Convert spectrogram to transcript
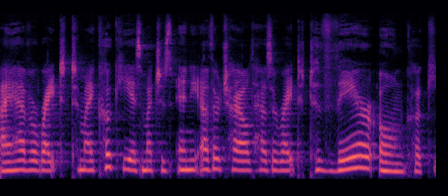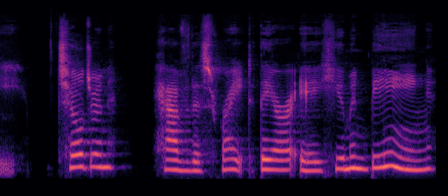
I have a right to my cookie as much as any other child has a right to their own cookie. Children have this right. They are a human being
